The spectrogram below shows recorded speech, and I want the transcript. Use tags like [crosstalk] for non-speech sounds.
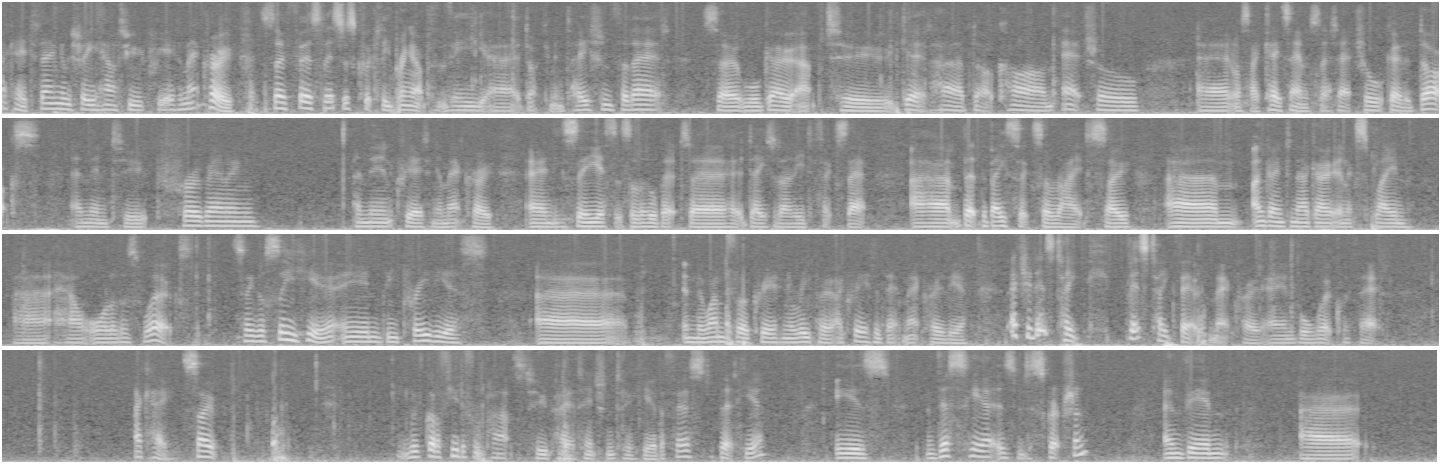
Okay, today I'm going to show you how to create a macro. So first let's just quickly bring up the uh, documentation for that. So we'll go up to github.com actual and uh, sorry ksam slash actual, go to docs and then to programming and then creating a macro and you can see yes it's a little bit uh, dated I need to fix that um, but the basics are right so um, I'm going to now go and explain uh, how all of this works. So you'll see here in the previous, uh, in the one for creating a repo, I created that macro there. Actually, let's take let's take that macro and we'll work with that. Okay, so we've got a few different parts to pay attention to here. The first bit here is this here is the description, and then uh,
